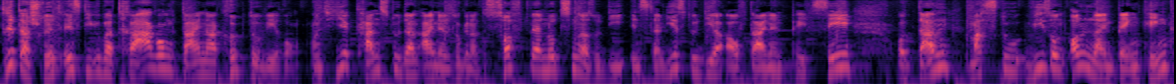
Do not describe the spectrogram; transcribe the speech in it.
Dritter Schritt ist die Übertragung deiner Kryptowährung. Und hier kannst du dann eine sogenannte Software nutzen, also die installierst du dir auf deinen PC und dann machst du wie so ein Online-Banking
